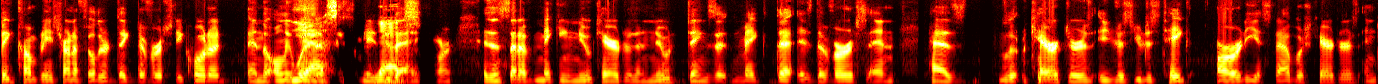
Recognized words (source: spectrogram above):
big companies trying to fill their like diversity quota, and the only way Yes, that big companies do that anymore is instead of making new characters and new things that make that is diverse and has li- characters, you just you just take already established characters and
